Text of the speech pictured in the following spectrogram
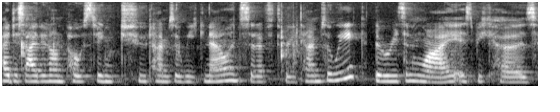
I decided on posting two times a week now instead of three times a week. The reason why is because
